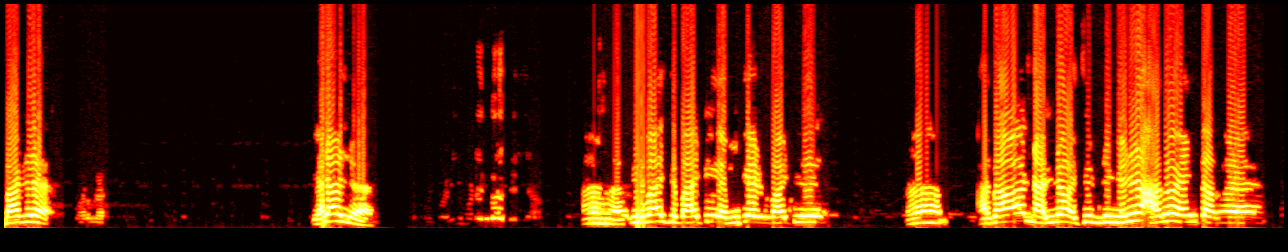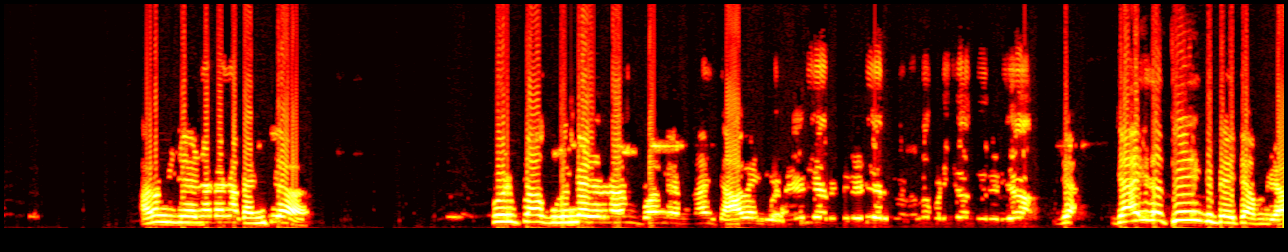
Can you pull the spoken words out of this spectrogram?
வரல. வரல. இடம் இல்ல ஆஹா. சிவாஜி பாட்டு எம்ஜிஆர் பாட்டு ஆ, அதான் நல்லா வச்சிருந்தீங்கன்னு அதை வாங்கிட்டாங்க. அவங்க என்ன கண்டியா குறிப்பா குடுங்க இல்லைனாலும் போங்க நான் ரேடியோ ஜாயில புது ரேடியோ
